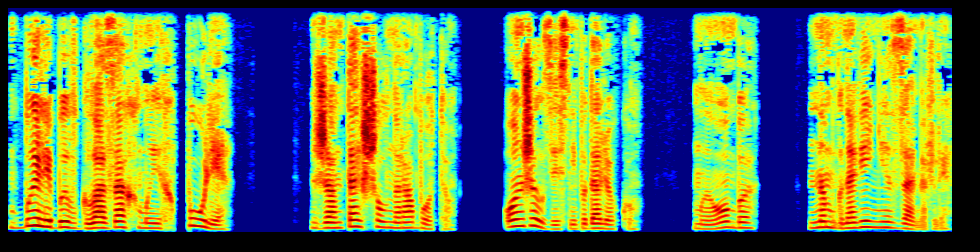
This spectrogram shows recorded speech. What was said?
были бы в глазах моих пули! Жантай шел на работу. Он жил здесь неподалеку. Мы оба на мгновение замерли.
